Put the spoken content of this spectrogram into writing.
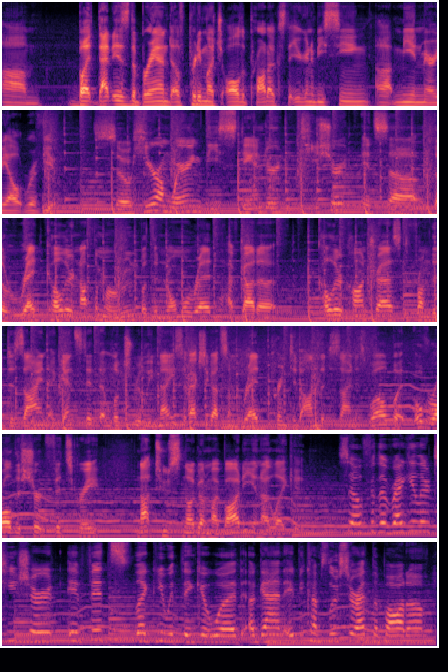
um, but that is the brand of pretty much all the products that you're going to be seeing uh, me and Marielle review. So here I'm wearing the standard T-shirt. It's uh, the red color, not the maroon, but the normal red. I've got a color contrast from the design against it that looks really nice. I've actually got some red printed on the design as well, but overall this shirt fits great, not too snug on my body, and I like it. So for the regular t-shirt, it fits like you would think it would. Again, it becomes looser at the bottom.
